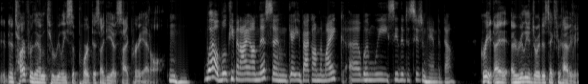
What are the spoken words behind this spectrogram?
it's hard for them to really support this idea of cy pres at all. Mm-hmm. Well, we'll keep an eye on this and get you back on the mic uh, when we see the decision handed down. Great. I, I really enjoyed this. Thanks for having me.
